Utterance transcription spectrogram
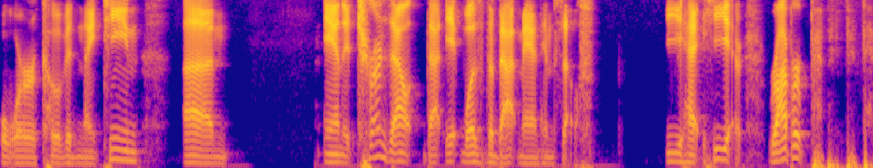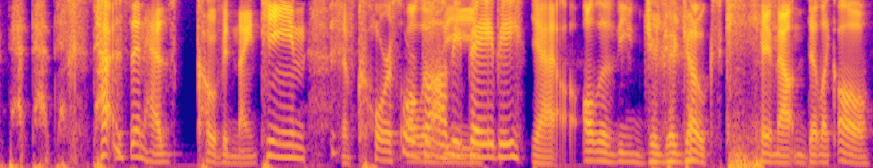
for COVID nineteen. Um, and it turns out that it was the Batman himself. He had he Robert P- Pattinson has COVID nineteen. Of course, Poor all of Bobby the baby. yeah, all of the j- j- jokes came out, and they're like, "Oh,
